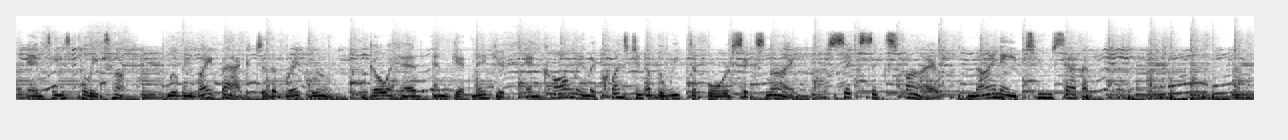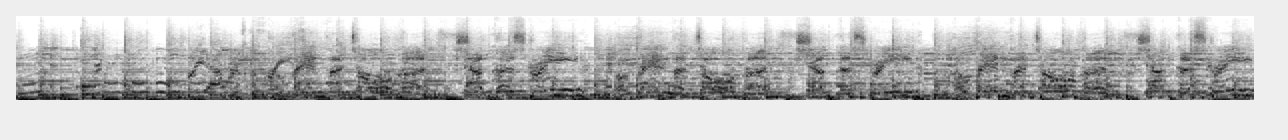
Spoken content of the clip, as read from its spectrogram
and tastefully tuck, we'll be right back to the break room. Go ahead and get naked and call in a question of the week to 469 665 9827. Three hours to freeze. Open the door, but shut the screen. Open the door, but shut the screen. Open the door, but shut the screen.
